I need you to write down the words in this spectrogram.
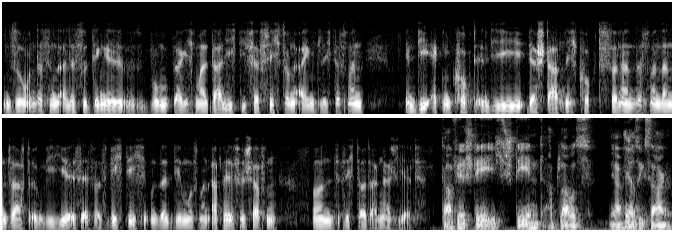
Und so, und das sind alles so Dinge, wo, sage ich mal, da liegt die Verpflichtung eigentlich, dass man in die Ecken guckt, in die der Staat nicht guckt, sondern dass man dann sagt, irgendwie hier ist etwas wichtig und dem muss man Abhilfe schaffen und sich dort engagiert. Dafür stehe ich stehend Applaus, ja, ja. muss ich sagen.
